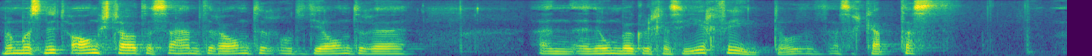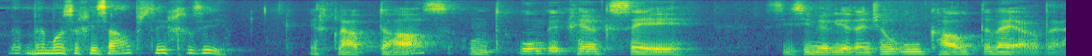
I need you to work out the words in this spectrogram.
man muss nicht Angst haben, dass einem der andere oder die andere einen, einen unmöglichen Sieg findet, oder? Also ich glaube, das, man muss ein bisschen selbstsicher sein. Ich glaube das und umgekehrt gesehen, sie, sie mögen ja dann schon ungehalten werden.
